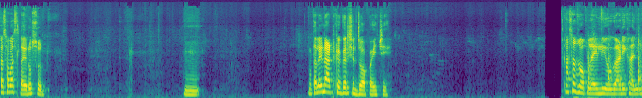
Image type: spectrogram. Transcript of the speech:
कसा बसलाय रसून? हम्म. आता लई नाटकं करशील झोपायची. कसा झोपलाय लिओ गाडी खाली?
